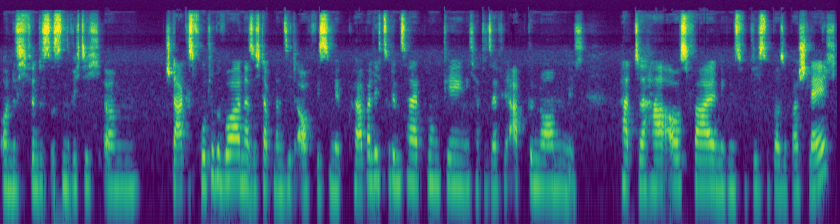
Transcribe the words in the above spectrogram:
Und ich finde, es ist ein richtig ähm, starkes Foto geworden. Also ich glaube, man sieht auch, wie es mir körperlich zu dem Zeitpunkt ging. Ich hatte sehr viel abgenommen. Ich hatte Haarausfall. Mir ging es wirklich super, super schlecht.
